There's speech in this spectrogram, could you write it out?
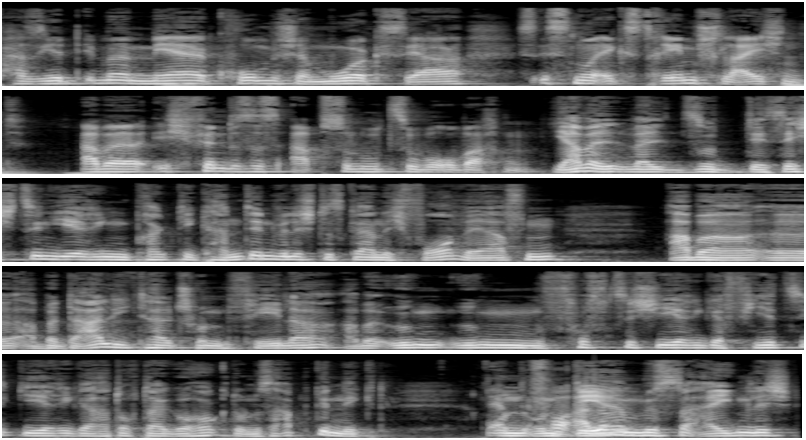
passiert immer mehr komischer Murks, ja. Es ist nur extrem schleichend. Aber ich finde, es ist absolut zu beobachten. Ja, weil, weil so der 16-jährigen Praktikantin will ich das gar nicht vorwerfen. Aber, äh, aber da liegt halt schon ein Fehler. Aber irgendein, irgendein 50-jähriger, 40-jähriger hat doch da gehockt und ist abgenickt. Ja, und, und der müsste eigentlich,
